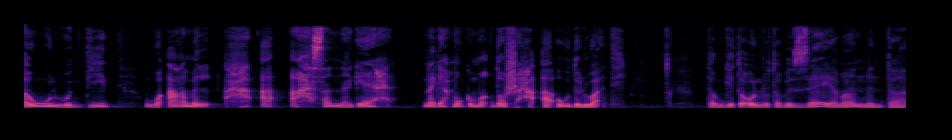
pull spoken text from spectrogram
أول وجديد وأعمل أحقق أحسن نجاح نجاح ممكن ما أقدرش احققه دلوقتي. طب جيت أقول له طب إزاي يا مان؟ ما انت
